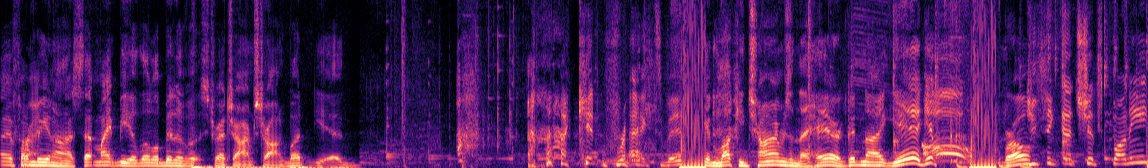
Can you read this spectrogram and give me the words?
if I'm Right. being honest. That might be a little bit of a stretch, Armstrong. But yeah, Get wrecked, bitch. fucking Lucky Charms in the hair. Good night. Yeah, get Oh, bro. you think that shit's funny?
